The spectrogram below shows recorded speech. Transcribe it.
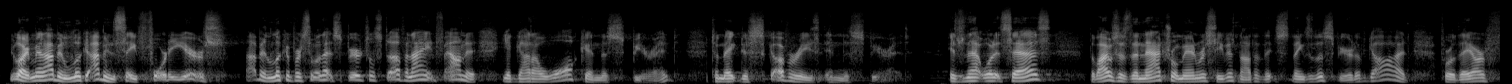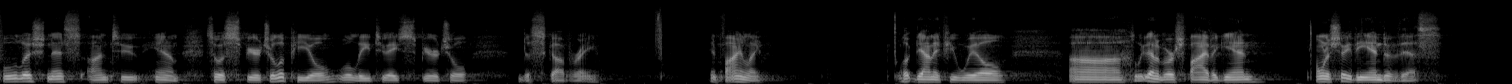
You're like, man, I've been looking, I've been saved 40 years. I've been looking for some of that spiritual stuff and I ain't found it. You got to walk in the Spirit to make discoveries in the Spirit. Isn't that what it says? The Bible says, The natural man receiveth not the things of the Spirit of God, for they are foolishness unto him. So a spiritual appeal will lead to a spiritual discovery. And finally, look down, if you will. Uh, look down at verse 5 again. I want to show you the end of this,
